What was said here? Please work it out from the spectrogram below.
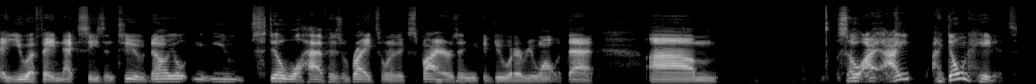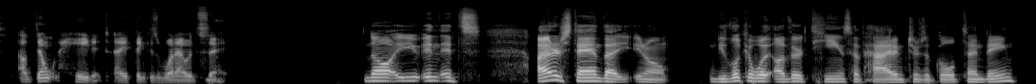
a ufa next season too. No you'll you, you still will have his rights when it expires and you can do whatever you want with that. Um, so I, I i don't hate it. I don't hate it i think is what i would say. No you and it's i understand that you know you look at what other teams have had in terms of goaltending,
